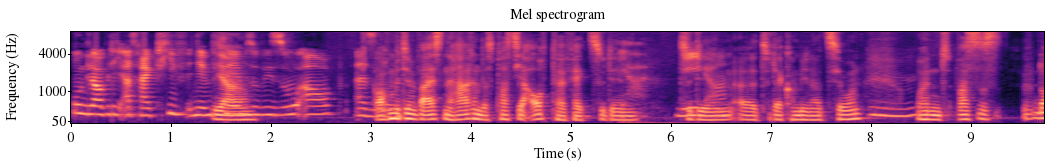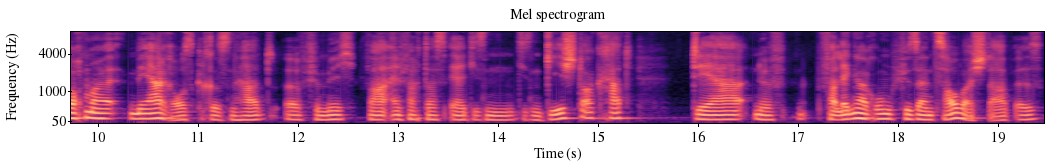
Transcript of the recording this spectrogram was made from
unglaublich attraktiv in dem Film ja, sowieso auch. Also, auch mit den weißen Haaren, das passt ja auch perfekt zu dem, ja, zu dem, äh, zu der Kombination. Mhm. Und was ist noch mal mehr rausgerissen hat äh, für mich, war einfach, dass er diesen, diesen Gehstock hat, der eine Verlängerung für seinen Zauberstab ist,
